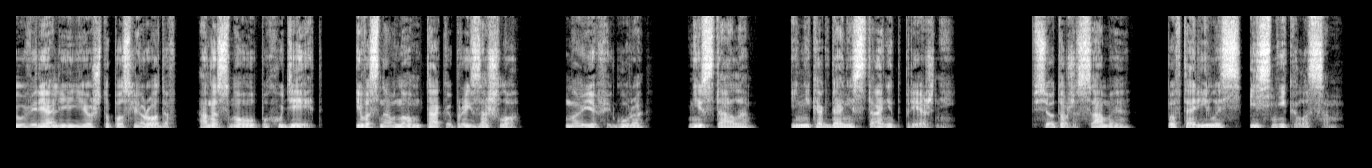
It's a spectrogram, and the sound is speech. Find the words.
уверяли ее, что после родов она снова похудеет, и в основном так и произошло, но ее фигура не стала и никогда не станет прежней. Все то же самое повторилось и с Николасом.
